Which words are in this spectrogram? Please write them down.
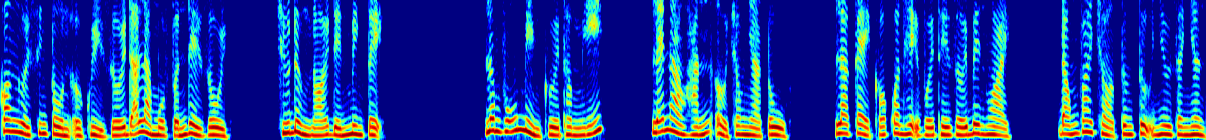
con người sinh tồn ở quỷ giới đã là một vấn đề rồi, chứ đừng nói đến minh tệ. Lâm Vũ mỉm cười thầm nghĩ, lẽ nào hắn ở trong nhà tù là kẻ có quan hệ với thế giới bên ngoài, đóng vai trò tương tự như doanh nhân.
